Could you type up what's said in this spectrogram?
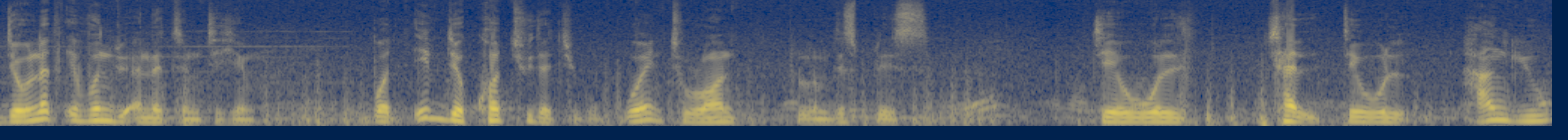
they will not even do anything to him. But if they caught you that you went to run from this place, they will, they will hang you,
